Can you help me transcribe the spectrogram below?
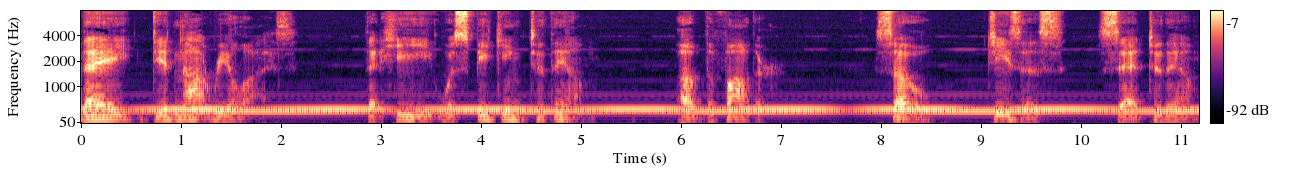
They did not realize that he was speaking to them of the Father. So Jesus said to them,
